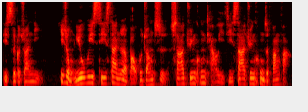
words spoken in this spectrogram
第四个专利，一种 UVC 散热保护装置、杀菌空调以及杀菌控制方法。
